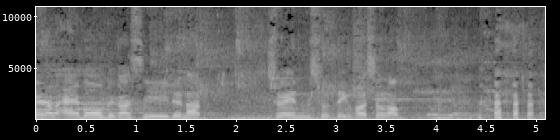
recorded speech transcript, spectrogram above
Afraid of airball because he did not train shooting for so long.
